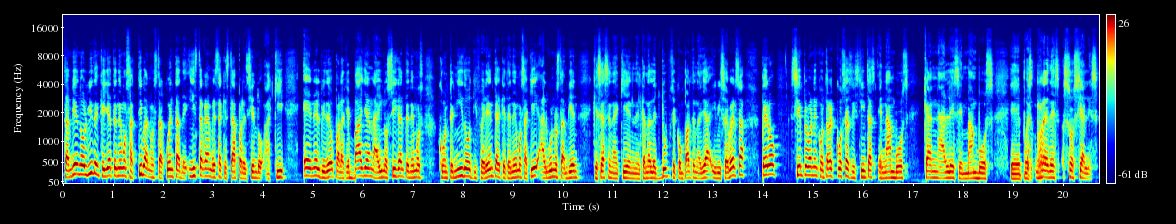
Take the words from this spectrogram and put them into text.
También no olviden que ya tenemos activa nuestra cuenta de Instagram, esta que está apareciendo aquí en el video para que vayan, ahí nos sigan, tenemos contenido diferente al que tenemos aquí, algunos también que se hacen aquí en el canal de YouTube se comparten allá y viceversa, pero siempre van a encontrar cosas distintas en ambos canales, en ambos eh, pues, redes sociales.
